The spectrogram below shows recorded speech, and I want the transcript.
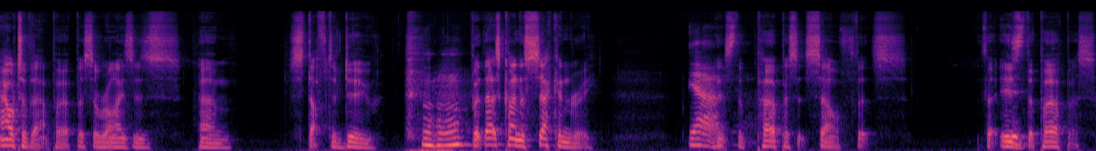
out of that purpose arises um, stuff to do. Mm-hmm. but that's kind of secondary. Yeah. It's the purpose itself that's that is the purpose.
